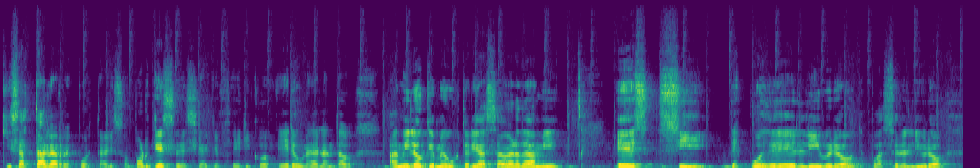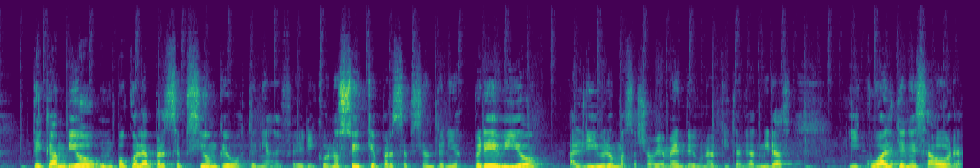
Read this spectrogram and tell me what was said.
quizás está la respuesta a eso. ¿Por qué se decía que Federico era un adelantado? A mí lo que me gustaría saber, Dami, es si después del libro, después de hacer el libro, te cambió un poco la percepción que vos tenías de Federico. No sé qué percepción tenías previo al libro, más allá obviamente de un artista que admiras, y cuál tenés ahora.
